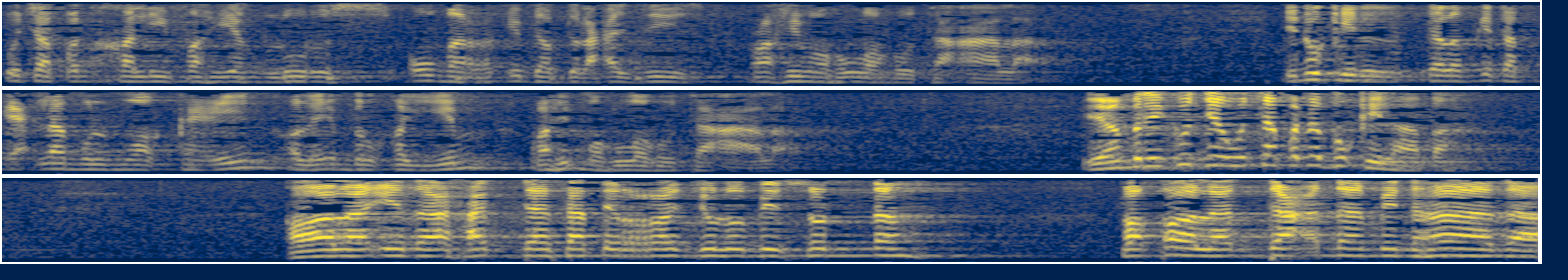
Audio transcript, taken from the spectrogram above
Ucapan khalifah yang lurus Umar Ibn Abdul Aziz rahimahullahu taala. Dinukil dalam kitab I'lamul Muwaqqi'in oleh Ibnu Qayyim rahimahullahu taala. Yang berikutnya ucapan Abu Qilabah. Qala idza haddatsatir rajulu bisunnah faqala da'na min hadha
